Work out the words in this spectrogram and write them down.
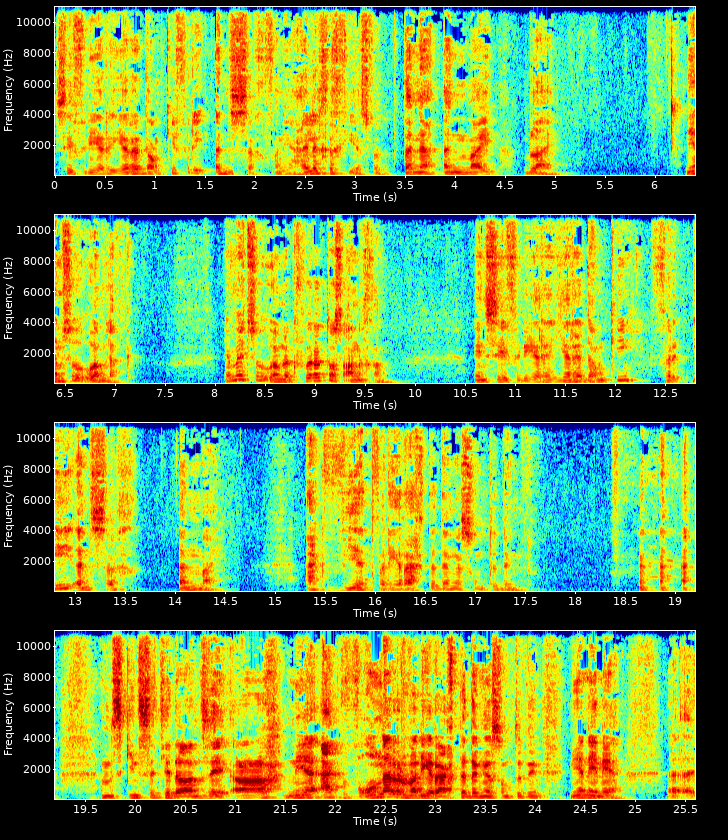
Sê vir die Here, Here, dankie vir die insig van die Heilige Gees wat binne in my bly. Neem so 'n oomblik. Neem net so 'n oomblik voordat ons aangaan en sê vir die Here, Here, dankie vir u insig in my. Ek weet wat die regte ding is om te doen. En miskien sit jy daar en sê, "Ag, ah, nee, ek wonder wat die regte ding is om te doen." Nee, nee, nee. Uh,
